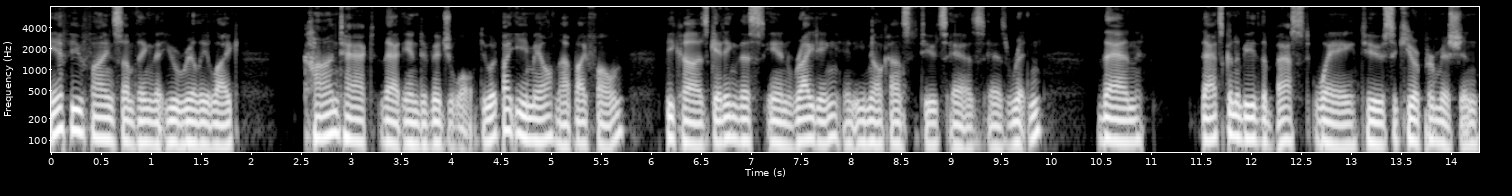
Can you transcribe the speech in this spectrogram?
If you find something that you really like, contact that individual. Do it by email, not by phone, because getting this in writing and email constitutes as, as written, then that's going to be the best way to secure permission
